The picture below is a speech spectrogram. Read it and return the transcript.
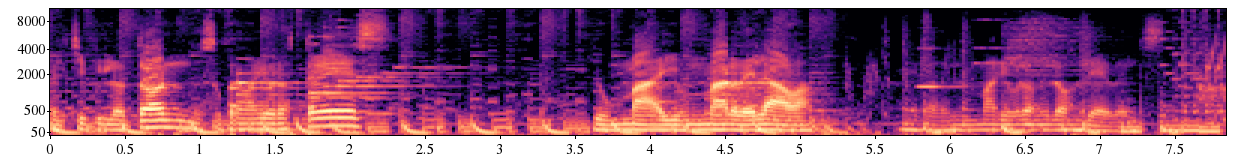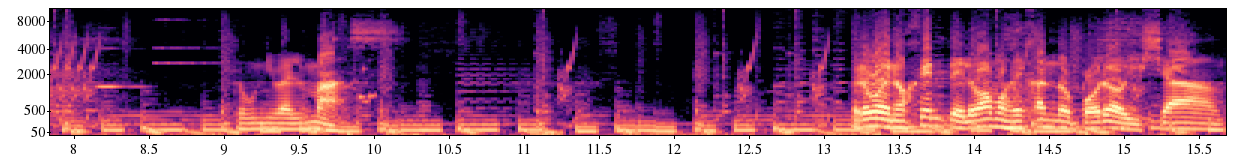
El chipilotón de Super Mario Bros 3 y un mar, y un mar de lava. El Mario Bros de los levels. Que un nivel más. Pero bueno, gente, lo vamos dejando por hoy. Ya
